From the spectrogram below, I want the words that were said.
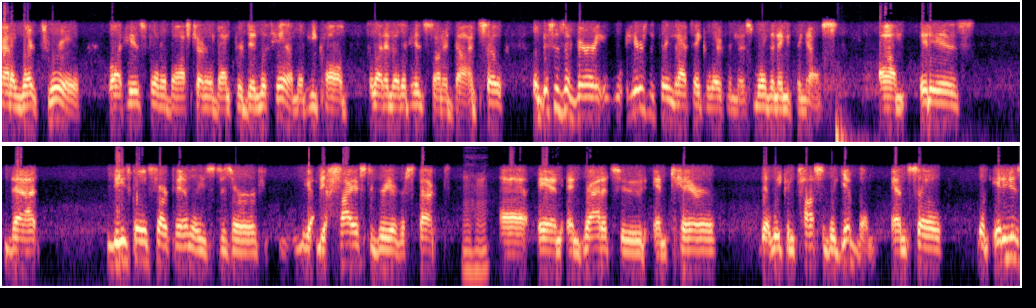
kind of went through what his former boss, General Dunford, did with him when he called to let him know that his son had died. So, look, this is a very here's the thing that I take away from this more than anything else. Um, it is that these Gold Star families deserve the, the highest degree of respect Mm-hmm. uh, and and gratitude and care that we can possibly give them. And so, look, it is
